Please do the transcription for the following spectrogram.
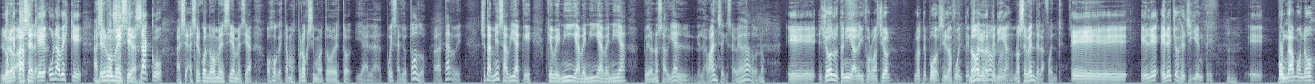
lo Pero que pasa ayer- es que una vez que ayer te pusiste el saco Ayer, ayer cuando vos me decías, me decía, ojo que estamos próximos a todo esto, y a la, pues salió todo, a la tarde. Yo también sabía que, que venía, venía, venía, pero no sabía el, el avance que se había dado, ¿no? Eh, yo lo tenía la información, no te puedo decir la fuente, No, pero no, la no, tenía. no, no se vende la fuente. Eh, el, el hecho es el siguiente: Mm. eh, pongámonos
